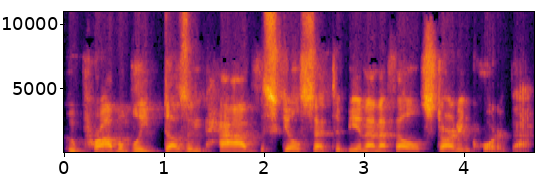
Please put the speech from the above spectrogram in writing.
who probably doesn't have the skill set to be an NFL starting quarterback.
